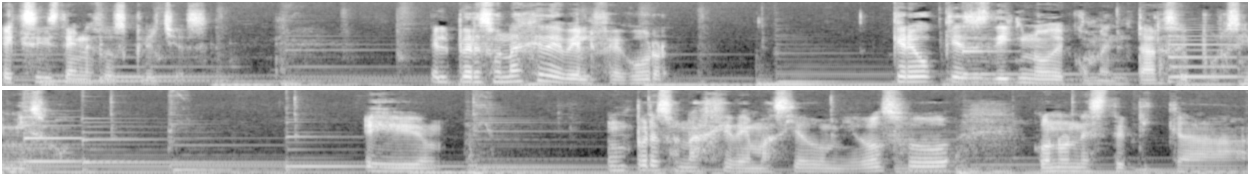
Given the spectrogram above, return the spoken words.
existen esos clichés. El personaje de Belfegor creo que es digno de comentarse por sí mismo. Eh, un personaje demasiado miedoso, con una estética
